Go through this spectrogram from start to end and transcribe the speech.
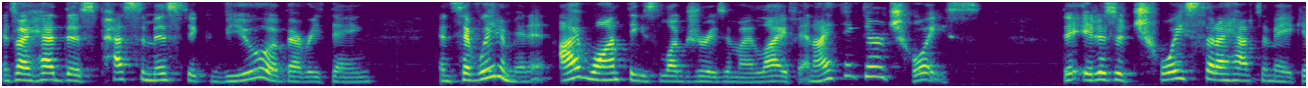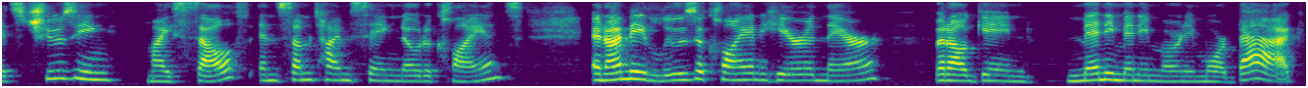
And so I had this pessimistic view of everything and said, wait a minute, I want these luxuries in my life. And I think they're a choice. It is a choice that I have to make. It's choosing myself and sometimes saying no to clients. And I may lose a client here and there, but I'll gain many, many, many more back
